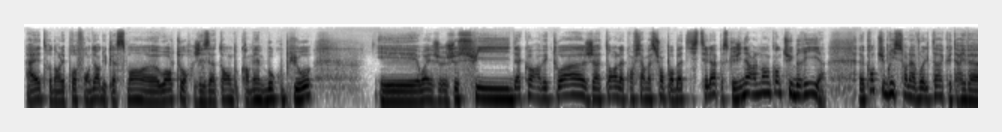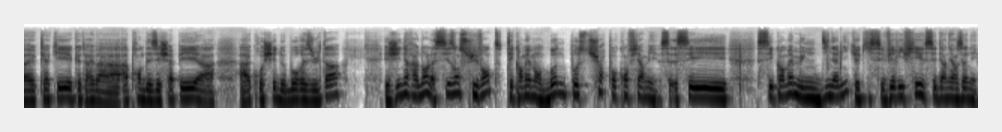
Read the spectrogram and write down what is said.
à être dans les profondeurs du classement World Tour. Je les attends quand même beaucoup plus haut. Et ouais, je, suis d'accord avec toi. J'attends la confirmation pour Battistella parce que généralement, quand tu brilles, euh, quand tu brilles sur la Volta, que tu arrives à claquer, que tu arrives à, prendre des échappées, à, accrocher de beaux résultats, et généralement la saison suivante, tu es quand même en bonne posture pour confirmer. C'est quand même une dynamique qui s'est vérifiée ces dernières années.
